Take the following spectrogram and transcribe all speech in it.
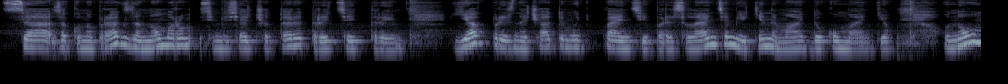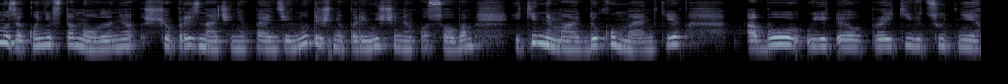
Це законопроект за номером 7433 як призначатимуть пенсії переселенцям, які не мають документів. У новому законі встановлено, що призначення пенсій внутрішньо переміщеним особам, які не мають документів, або е, про які відсутні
